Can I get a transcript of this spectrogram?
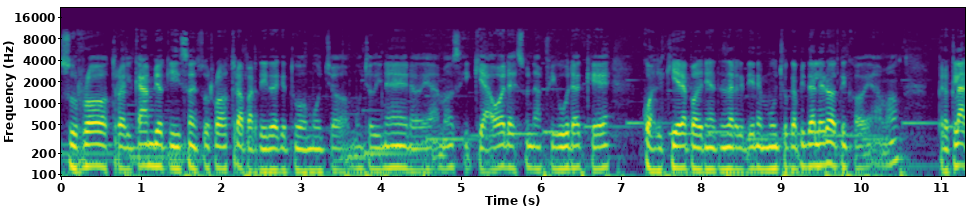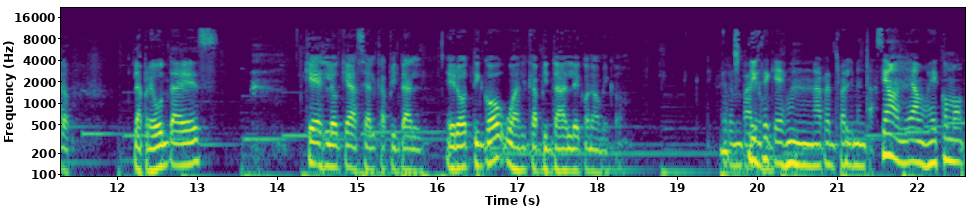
su rostro, el cambio que hizo en su rostro a partir de que tuvo mucho, mucho dinero, digamos, y que ahora es una figura que cualquiera podría entender que tiene mucho capital erótico, digamos. Pero claro, la pregunta es, ¿qué es lo que hace al capital erótico o al capital económico? Pero me parece que es una retroalimentación, digamos, es como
